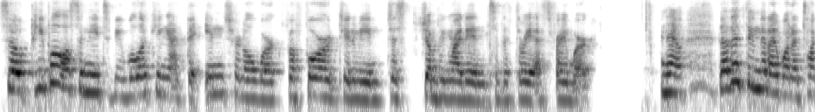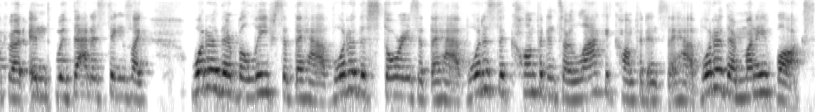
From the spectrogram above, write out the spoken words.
So people also need to be looking at the internal work before, do you know what I mean, just jumping right into the 3S framework. Now, the other thing that I want to talk about and with that is things like what are their beliefs that they have? What are the stories that they have? What is the confidence or lack of confidence they have? What are their money blocks?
